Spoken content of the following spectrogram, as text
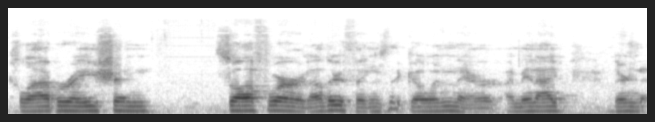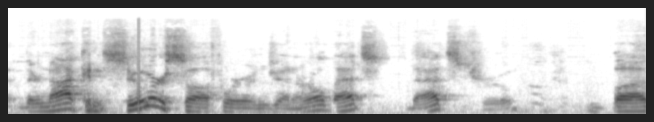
collaboration software and other things that go in there. I mean, I they're they're not consumer software in general. That's that's true, but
